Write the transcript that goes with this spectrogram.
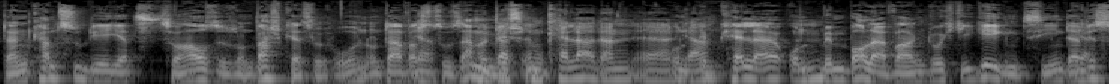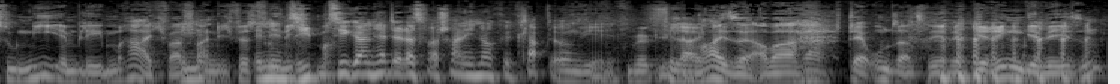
dann kannst du dir jetzt zu Hause so einen Waschkessel holen und da was ja, zusammen Und das im Keller dann äh, und ja. im Keller und mhm. mit dem Bollerwagen durch die Gegend ziehen. Da ja. bist du nie im Leben reich. Wahrscheinlich wirst in, du in den 70ern machen. hätte das wahrscheinlich noch geklappt irgendwie. Möglicherweise, aber der Umsatz wäre gering gewesen.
